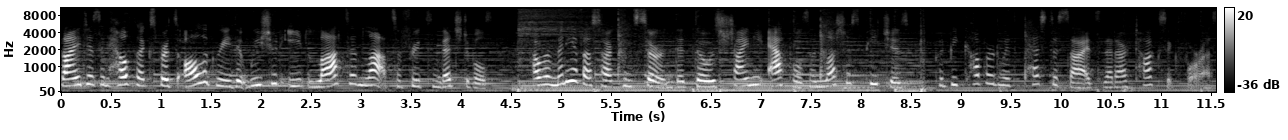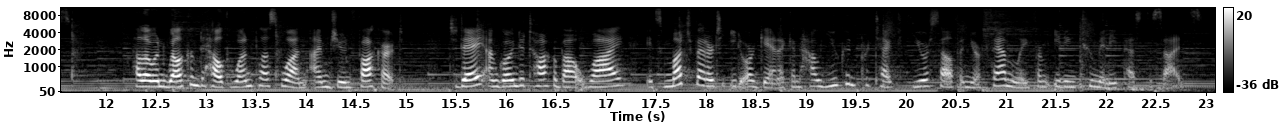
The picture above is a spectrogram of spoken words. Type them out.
Scientists and health experts all agree that we should eat lots and lots of fruits and vegetables. However, many of us are concerned that those shiny apples and luscious peaches could be covered with pesticides that are toxic for us. Hello and welcome to Health 1 Plus 1. I'm June Fockart. Today I'm going to talk about why it's much better to eat organic and how you can protect yourself and your family from eating too many pesticides.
